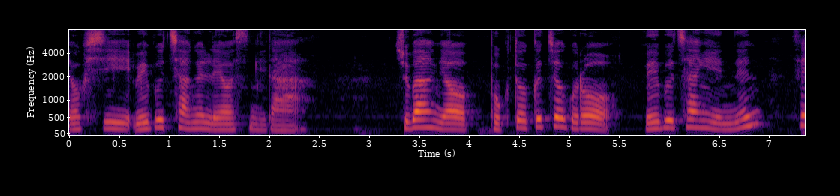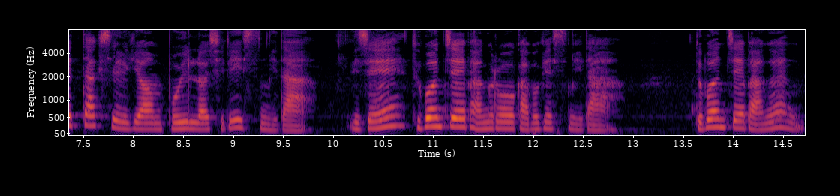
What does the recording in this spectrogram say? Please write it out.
역시 외부 창을 내었습니다. 주방 옆 복도 끝쪽으로 외부 창이 있는 세탁실 겸 보일러실이 있습니다. 이제 두 번째 방으로 가보겠습니다. 두 번째 방은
